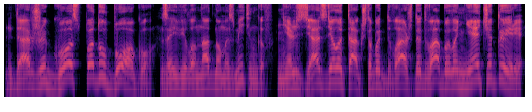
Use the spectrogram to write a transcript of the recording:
«Даже Господу Богу!» — заявил он на одном из митингов. «Нельзя сделать так, чтобы дважды два было не четыре,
